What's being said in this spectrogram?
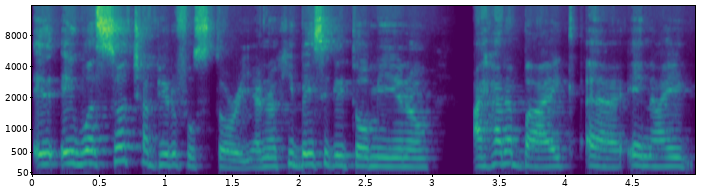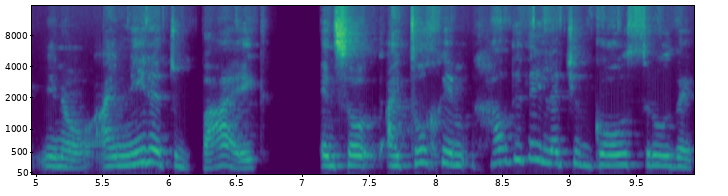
it, it was such a beautiful story. you know he basically told me, you know, I had a bike uh, and I, you know, I needed to bike. And so I told him, how did they let you go through the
